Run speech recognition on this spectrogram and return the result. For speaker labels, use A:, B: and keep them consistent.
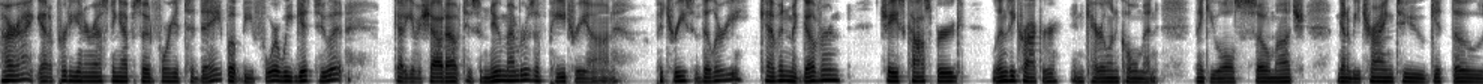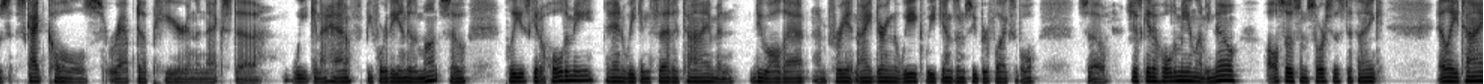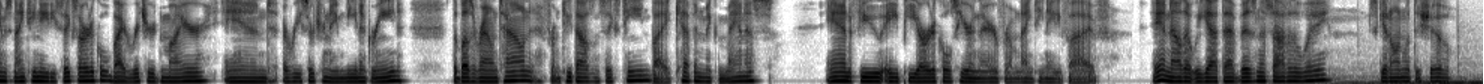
A: All right, got a pretty interesting episode for you today, but before we get to it, got to give a shout out to some new members of Patreon Patrice Villery, Kevin McGovern, Chase Kosberg, Lindsay Crocker, and Carolyn Coleman. Thank you all so much. I'm going to be trying to get those Skype calls wrapped up here in the next uh, week and a half before the end of the month. So please get a hold of me and we can set a time and do all that. I'm free at night during the week. Weekends, I'm super flexible. So just get a hold of me and let me know. Also, some sources to thank. LA Times 1986 article by Richard Meyer and a researcher named Nina Green. The Buzz Around Town from 2016 by Kevin McManus. And a few AP articles here and there from 1985. And now that we got that business out of the way, let's get on with the show.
